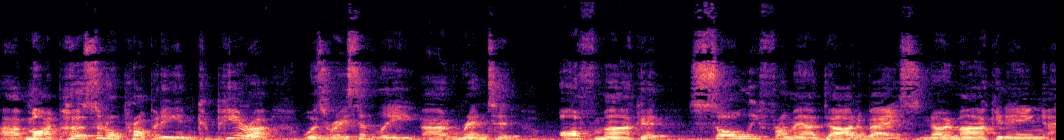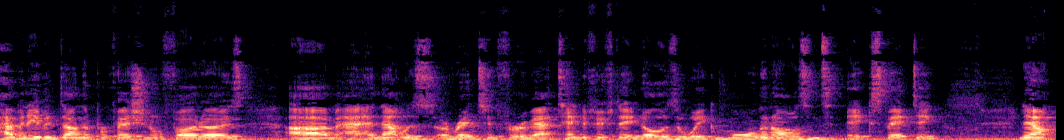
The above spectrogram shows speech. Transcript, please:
uh, my personal property in Kapira was recently uh, rented off market solely from our database. No marketing, haven't even done the professional photos. Uh, Um, and that was rented for about 10 to $15 a week, more than I was expecting. Now,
